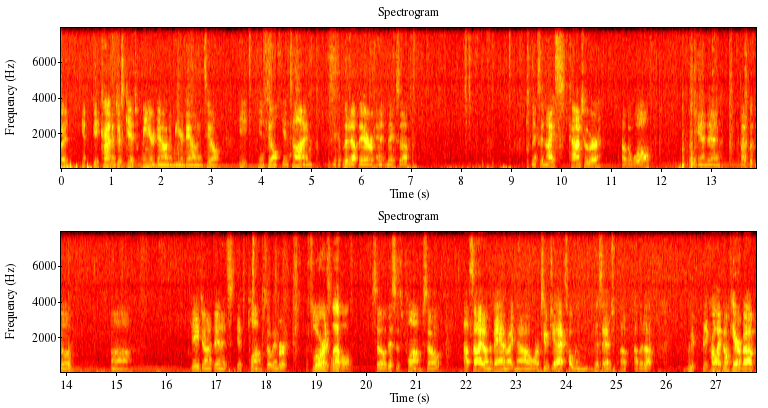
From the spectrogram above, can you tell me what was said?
But it, it kind of just gets wiener down and wiener down until, until in time, you can put it up there and it makes a, makes a nice contour of the wall. And then if I put the uh, gauge on it, then it's it's plumb. So remember, the floor is level, so this is plumb. So outside on the van right now, or two jacks holding this edge up, of it up. Recall, I don't care about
